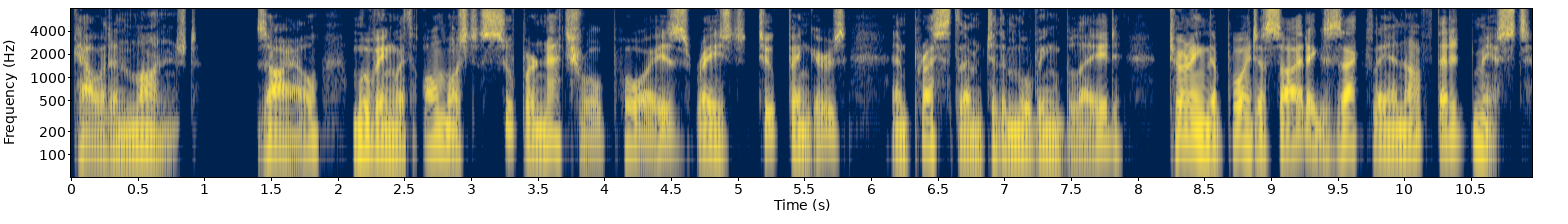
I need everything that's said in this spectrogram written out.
Kaladin lunged. Zahel, moving with almost supernatural poise, raised two fingers and pressed them to the moving blade, turning the point aside exactly enough that it missed.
